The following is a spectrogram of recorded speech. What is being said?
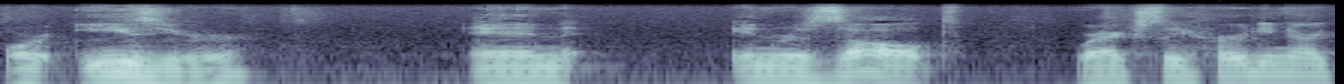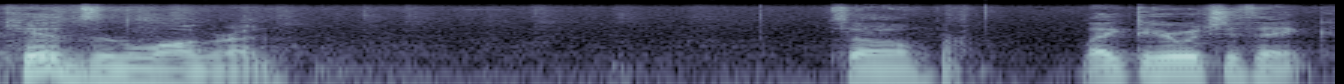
or easier? And in result, we're actually hurting our kids in the long run. So, like to hear what you think.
